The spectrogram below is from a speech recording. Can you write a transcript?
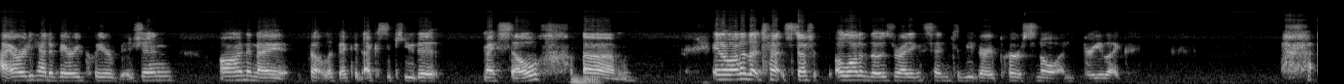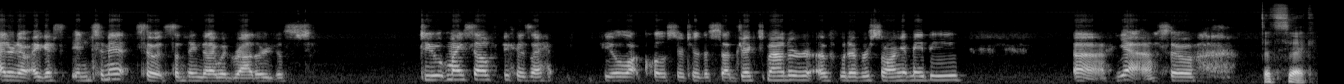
I already had a very clear vision on, and I felt like I could execute it myself. Mhm. Um, and a lot of that t- stuff, a lot of those writings tend to be very personal and very like I don't know, I guess intimate. So it's something that I would rather just do myself because I feel a lot closer to the subject matter of whatever song it may be. Uh, yeah, so That's sick.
